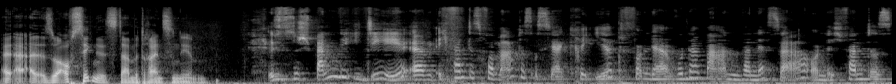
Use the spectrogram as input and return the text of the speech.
also auch Singles da mit reinzunehmen. Es ist eine spannende Idee. Ähm, ich fand das Format, das ist ja kreiert von der wunderbaren Vanessa und ich fand das,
